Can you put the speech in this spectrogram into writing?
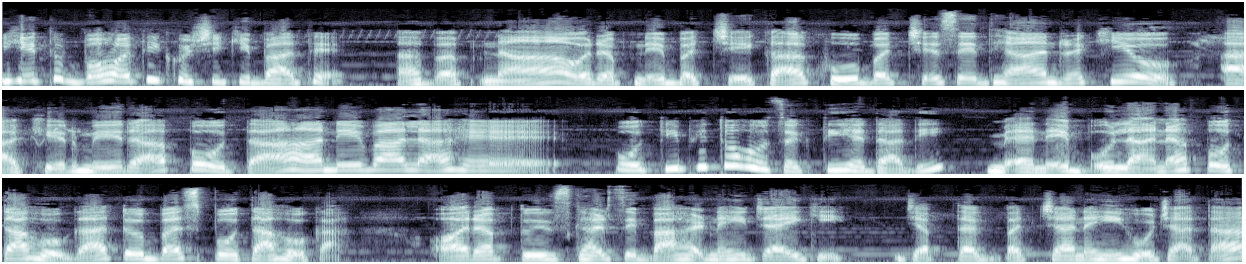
ये तो बहुत ही खुशी की बात है। अब अपना और अपने बच्चे का खूब अच्छे से ध्यान रखियो। आखिर मेरा पोता आने वाला है। पोती भी तो हो सकती है, दादी। मैंने बोला ना पोता होगा तो बस पोता होगा। और अब तू इस घर से बाहर नहीं जाएगी। जब तक बच्चा नहीं हो जाता,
